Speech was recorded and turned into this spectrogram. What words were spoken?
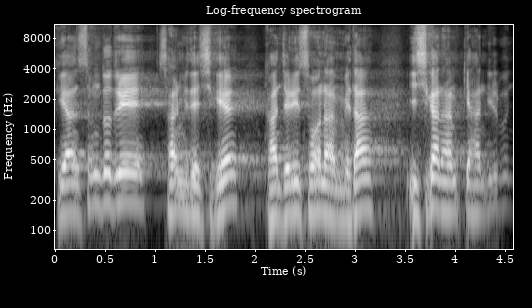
귀한 성도들의 삶이 되시길 간절히 소원합니다. 이 시간 함께 한 1분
